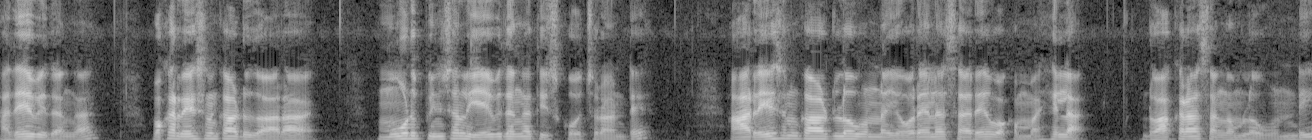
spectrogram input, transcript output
అదేవిధంగా ఒక రేషన్ కార్డు ద్వారా మూడు పెన్షన్లు ఏ విధంగా తీసుకోవచ్చురా అంటే ఆ రేషన్ కార్డులో ఉన్న ఎవరైనా సరే ఒక మహిళ డ్వాక్రా సంఘంలో ఉండి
